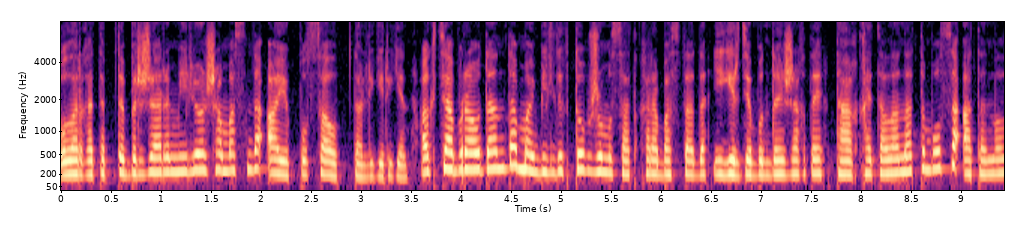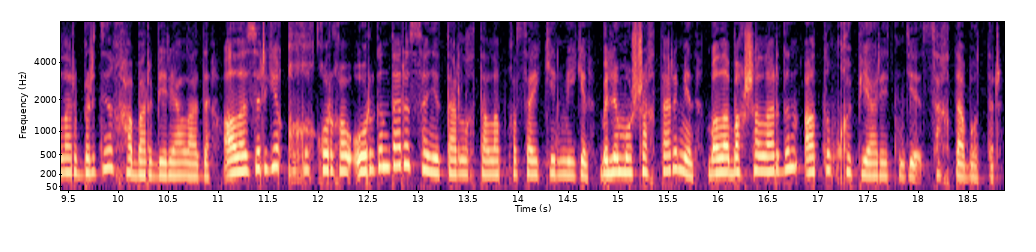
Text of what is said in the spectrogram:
Оларға тіпті бір жарым миллион шамасында айыппұл салып та үлгерген. Октябрь ауданында мобильдік топ жұмыс атқара бастады. Егерде бұндай жағдай тағы қайталанатын болса ата аналар бірден хабар бере алады. Ал әзірге құқық қорғау органдары санитарлық талапқа сай келмеген. Білім ошақтары мен балабақшалардың атын құпия ретінде сақтап отыр.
